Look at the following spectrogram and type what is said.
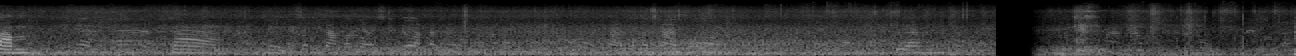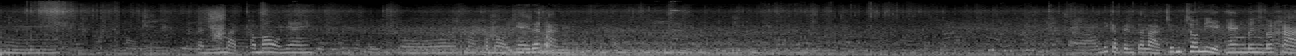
ตำจ้านี่ส้มตำอร่อ ยอดนะคะขายธรรมชาติพอเดือนอืมอันนี้หมัดข้าวเม่าไงโอ้หมัดข้าวเม่าไงแล้วค่ะนี่อ่านี่ก็เป็นตลาดชุมชนอีกแห่งหนึ่งแล้วค่ะ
